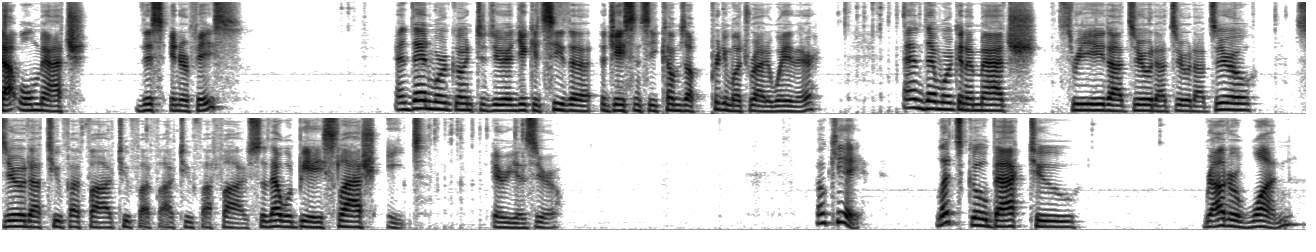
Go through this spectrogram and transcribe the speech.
That will match this interface. And then we're going to do, and you can see the adjacency comes up pretty much right away there. And then we're going to match 3.0.0.0, 0.255.255.255. So that would be a slash 8, area 0. Okay, let's go back to router 1,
